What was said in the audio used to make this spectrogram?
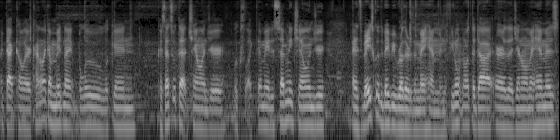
Like that color. Kind of like a midnight blue looking because that's what that challenger looks like. They made a 70 challenger and it's basically the baby brother to the mayhem. And if you don't know what the dot or the general mayhem is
